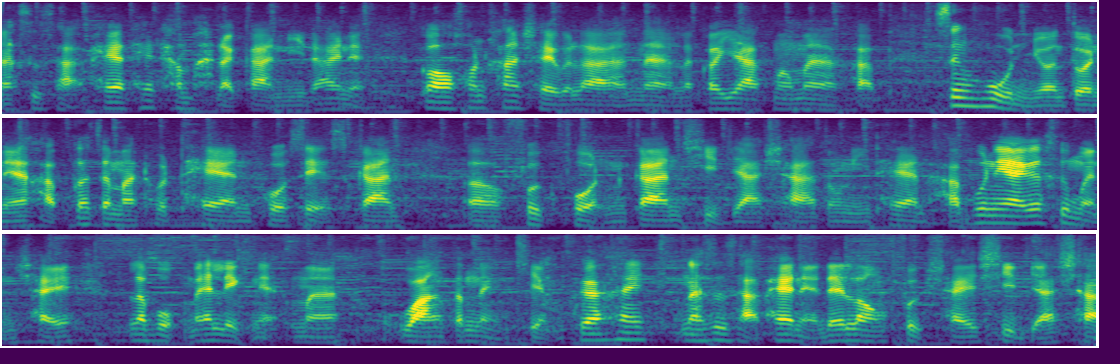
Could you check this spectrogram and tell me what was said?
นักศึกษาแพทย์ให้ทำหัตถการนี้ได้เนี่ยก็ค่อนข้างใช้เวลานานแล้วก็ยากมากๆครับ ซึ่งหุ่นยนต์ตัวนี้ครับก็จะมาทดแทน process การฝึกฝนการฉีดยาชาตรงนี้แทนครับพูดง่ายๆก็คือเหมือนใช้ระบบแม่เหล็กเนี่ยมาวางตำแหน่งเข็มเพื่อให้นักศึกษาแพทย์เนี่ยได้ลองฝึกใช้ฉีดยาชา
